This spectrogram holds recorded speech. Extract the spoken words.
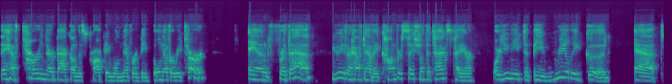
They have turned their back on this property and will never be will never return. And for that, you either have to have a conversation with the taxpayer or you need to be really good at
